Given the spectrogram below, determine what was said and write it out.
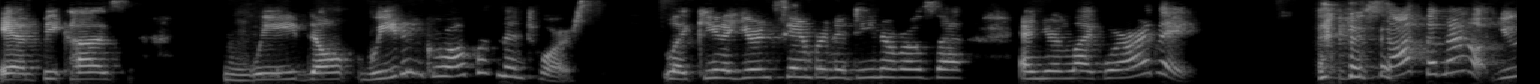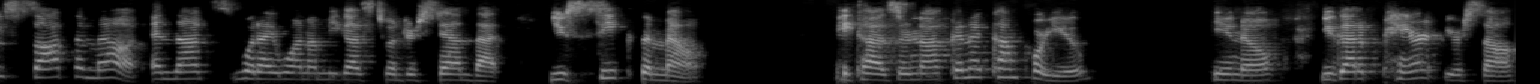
And because we don't we didn't grow up with mentors. Like you know you're in san bernardino rosa and you're like where are they? You sought them out. You sought them out. And that's what i want amigas to understand that you seek them out because they're not going to come for you you know you got to parent yourself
